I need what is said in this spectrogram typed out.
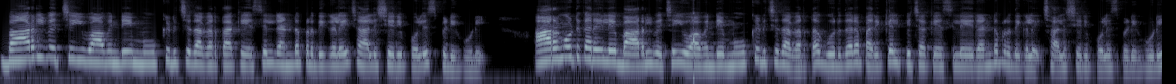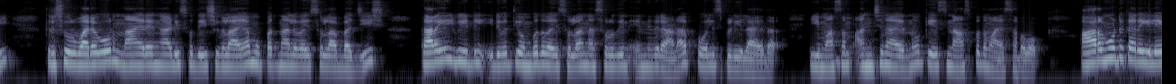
ബാറിൽ വെച്ച് യുവാവിന്റെ മൂക്കിടിച്ച് തകർത്ത കേസിൽ രണ്ട് പ്രതികളെ ചാലിശ്ശേരി പോലീസ് പിടികൂടി. ആറങ്ങോട്ടുകരയിലെ ബാറിൽ വെച്ച് യുവാവിന്റെ മൂക്കിടിച്ച് തകർത്ത് ഗുരുതര പരിക്കേൽപ്പിച്ച കേസിലെ രണ്ട് പ്രതികളെ ചാലിശ്ശേരി പോലീസ് പിടികൂടി. തൃശൂർ വരവൂർ നായരങ്ങാടി സ്വദേശികളായ മുപ്പത്തിനാല് വയസ്സുള്ള ബജീഷ് തറയിൽ വീട്ടിൽ ഇരുപത്തിയൊമ്പത് വയസ്സുള്ള നസറുദ്ദീൻ എന്നിവരാണ് പോലീസ് പിടിയിലായത്. ഈ മാസം അഞ്ചിനായിരുന്നു കേസിനാസ്പദമായ സംഭവം. ആറങ്ങോട്ടുകരയിലെ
